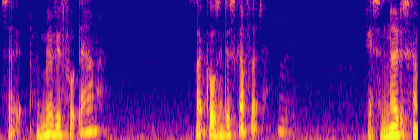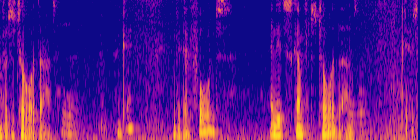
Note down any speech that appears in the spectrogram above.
So move your foot down. Is that causing discomfort? No. Okay, so no discomfort at all with that. No. Okay, I'm going to go forwards. Any discomfort at all with that? No. Good.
